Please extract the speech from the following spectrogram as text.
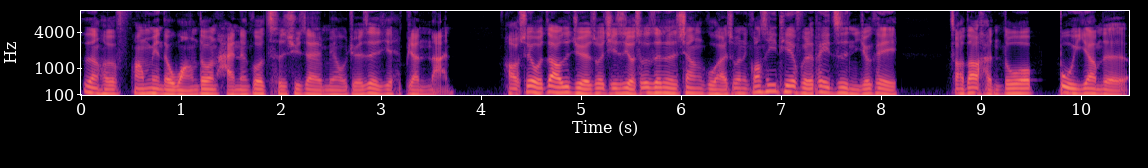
任何方面的王都还能够持续在里面，我觉得这也比较难。好，所以我倒是觉得说，其实有时候真的像股来说，你光是 ETF 的配置，你就可以找到很多不一样的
